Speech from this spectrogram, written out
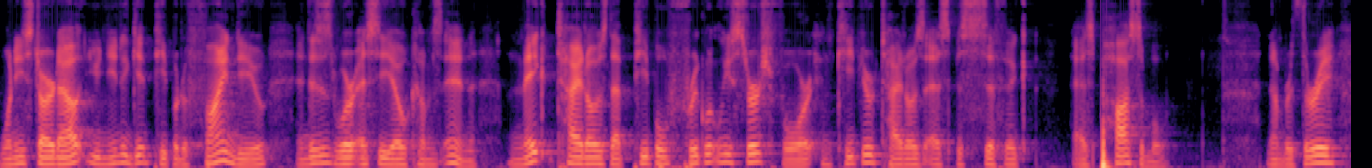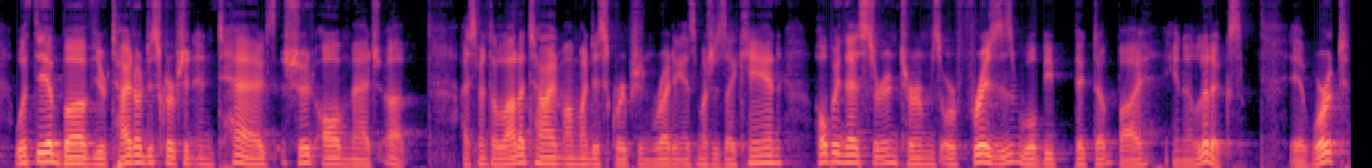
When you start out, you need to get people to find you, and this is where SEO comes in. Make titles that people frequently search for and keep your titles as specific as possible. Number three, with the above, your title, description, and tags should all match up. I spent a lot of time on my description writing as much as I can, hoping that certain terms or phrases will be picked up by analytics. It worked.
